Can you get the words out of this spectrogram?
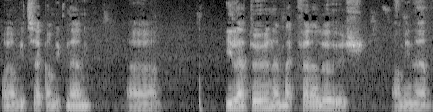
olyan viccek, amik nem illető, nem megfelelő, és ami nem,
